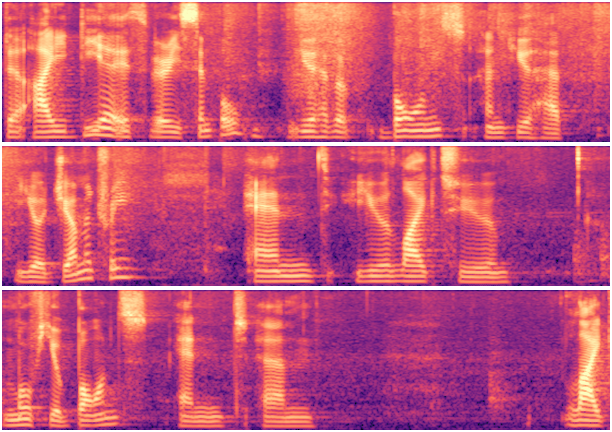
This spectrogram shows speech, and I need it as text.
The idea is very simple. You have a bones and you have your geometry and you like to move your bones and um, like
